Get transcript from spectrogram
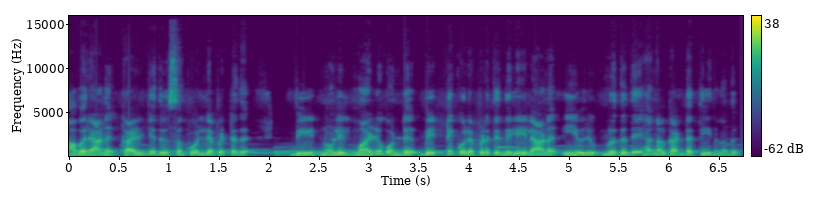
അവരാണ് കഴിഞ്ഞ ദിവസം കൊല്ലപ്പെട്ടത്. വീടിനുള്ളിൽ മഴ കൊണ്ട് വെട്ടിക്കൊലപ്പെടുത്തിയ നിലയിലാണ് ഈ ഒരു മൃതദേഹങ്ങൾ കണ്ടെത്തിയിരുന്നത്.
